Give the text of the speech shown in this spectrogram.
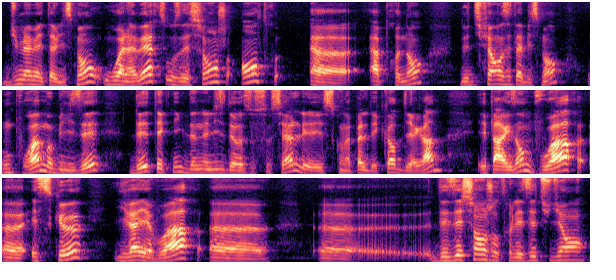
du même établissement ou à l'inverse, aux échanges entre euh, apprenants de différents établissements. On pourra mobiliser des techniques d'analyse de réseau social et ce qu'on appelle des cordes diagrammes et par exemple voir euh, est-ce qu'il va y avoir euh, des échanges entre les étudiants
